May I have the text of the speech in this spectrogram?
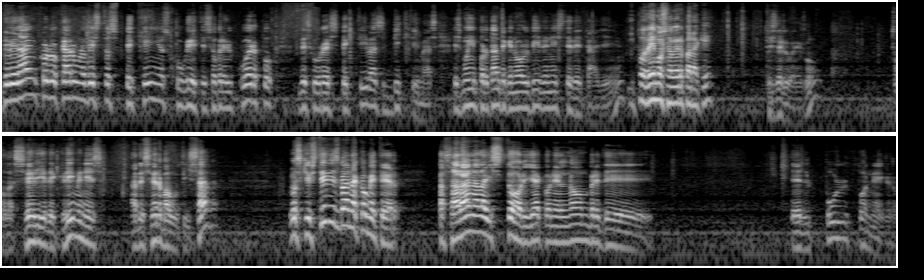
deberán colocar uno de estos pequeños juguetes sobre el cuerpo de sus respectivas víctimas. Es muy importante que no olviden este detalle. ¿eh? ¿Y podemos saber para qué? Desde luego. Toda serie de crímenes ha de ser bautizada. Los que ustedes van a cometer pasarán a la historia con el nombre de... El pulpo negro.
